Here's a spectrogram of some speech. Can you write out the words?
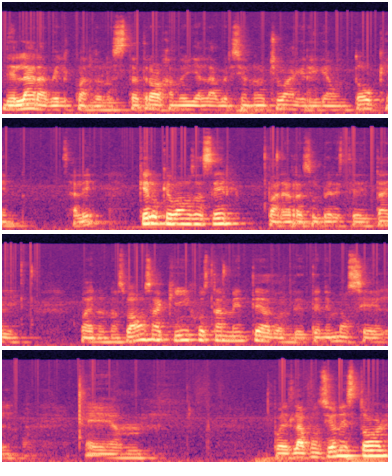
de Laravel, cuando los está trabajando ya la versión 8, agrega un token, ¿sale? ¿Qué es lo que vamos a hacer para resolver este detalle? Bueno, nos vamos aquí justamente a donde tenemos el, em, pues la función store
